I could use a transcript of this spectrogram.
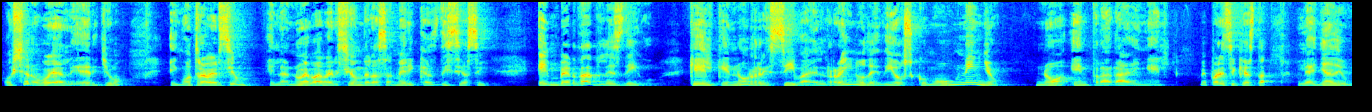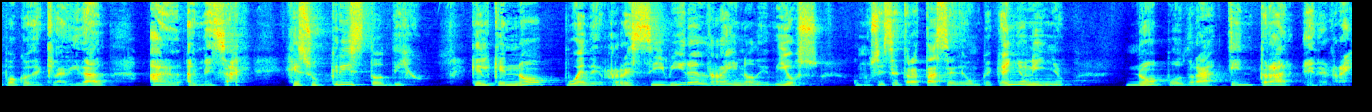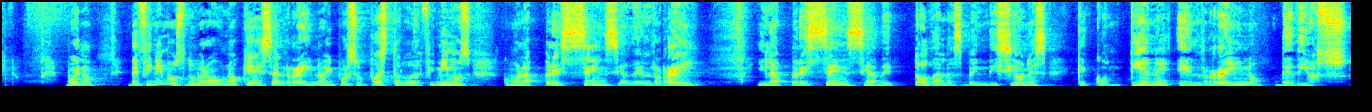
Hoy se lo voy a leer yo en otra versión, en la nueva versión de las Américas. Dice así, en verdad les digo que el que no reciba el reino de Dios como un niño, no entrará en él. Me parece que hasta le añade un poco de claridad al, mensaje. Jesucristo dijo que el que no puede recibir el reino de Dios como si se tratase de un pequeño niño, no podrá entrar en el reino. Bueno, definimos número uno qué es el reino y por supuesto lo definimos como la presencia del rey y la presencia de todas las bendiciones que contiene el reino de Dios.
